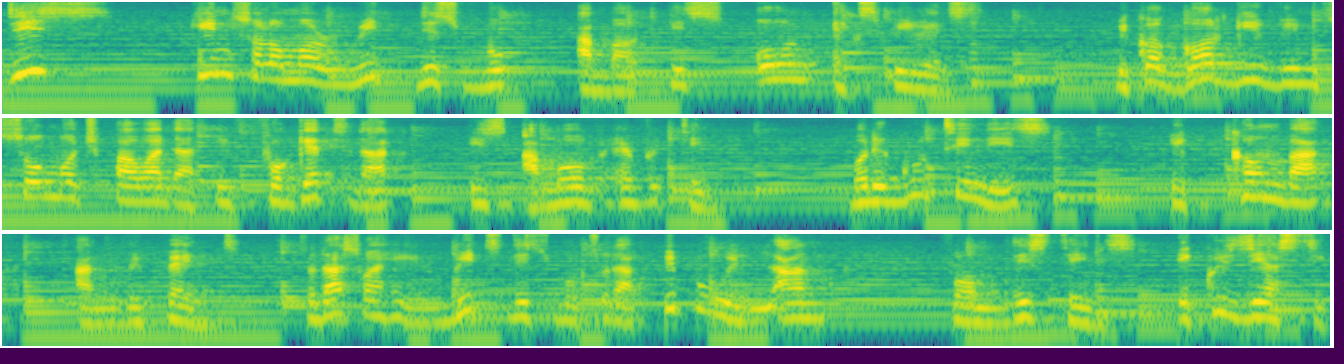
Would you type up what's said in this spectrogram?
this King Solomon read this book about his own experience because God gave him so much power that he forgets that he's above everything. But the good thing is he come back and repent. So that's why he reads this book so that people will learn from these things. Ecclesiastic,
